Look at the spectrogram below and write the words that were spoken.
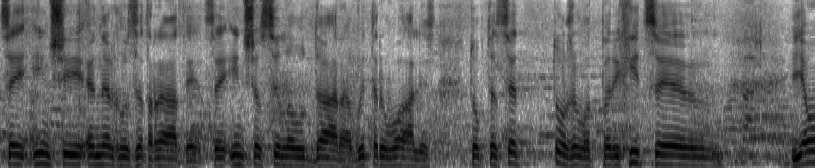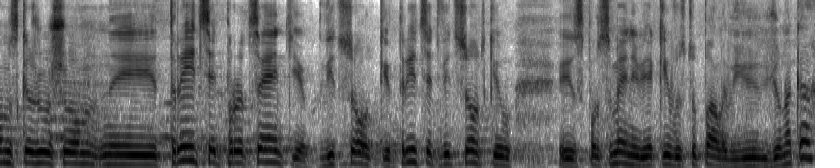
Це інші енергозатрати, це інша сила удара, витривалість. Тобто це теж от перехід, це я вам скажу, що е, 30% відсотків, 30% спортсменів, які виступали в юнаках,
